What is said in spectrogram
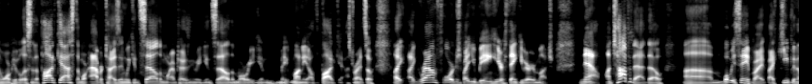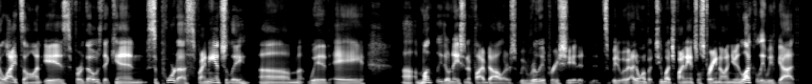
the more people listen to the podcast the more advertising we can sell the more advertising we can sell the more we can make money off the podcast right so like like ground floor just by you being here thank you very much now on top of that though um, what we say by by keeping the lights on is for those that can support us financially um, with a uh, a monthly donation of five dollars. We really appreciate it. It's we, I don't want to put too much financial strain on you, and luckily we've got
